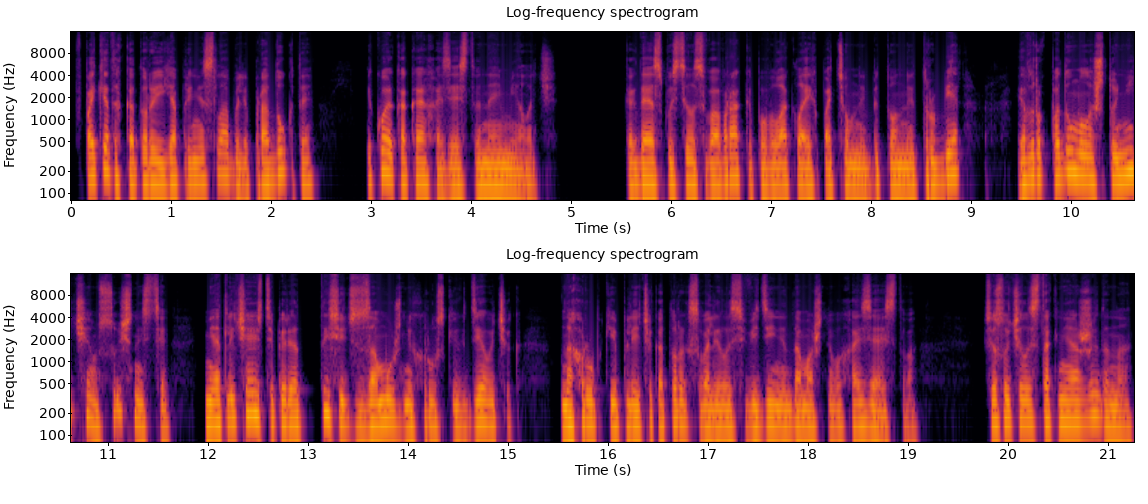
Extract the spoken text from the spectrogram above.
В пакетах, которые я принесла, были продукты и кое-какая хозяйственная мелочь. Когда я спустилась во враг и поволокла их по темной бетонной трубе, я вдруг подумала, что ничем в сущности не отличаюсь теперь от тысяч замужних русских девочек, на хрупкие плечи которых свалилось ведение домашнего хозяйства. Все случилось так неожиданно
